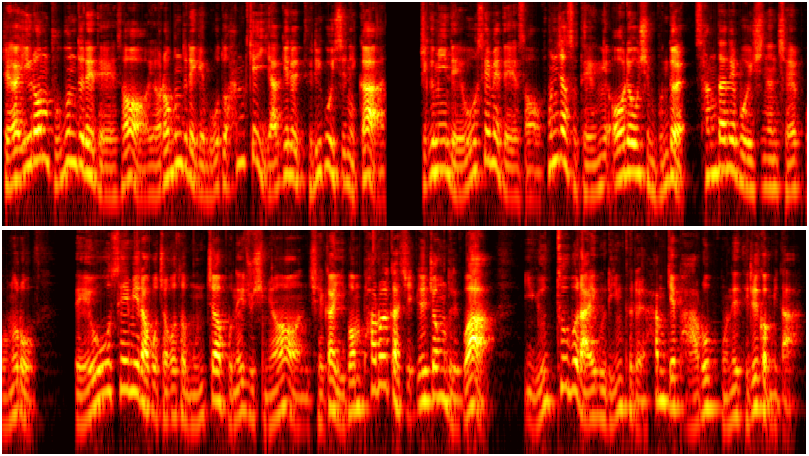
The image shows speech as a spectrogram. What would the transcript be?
제가 이런 부분들에 대해서 여러분들에게 모두 함께 이야기를 드리고 있으니까 지금 이 네오셈에 대해서 혼자서 대응이 어려우신 분들 상단에 보이시는 제 번호로 네오셈이라고 적어서 문자 보내주시면 제가 이번 8월까지 일정들과 이 유튜브 라이브 링크를 함께 바로 보내드릴 겁니다.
